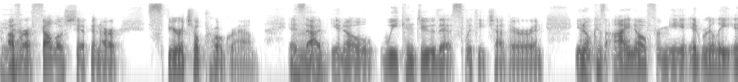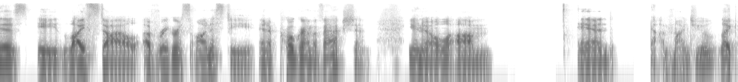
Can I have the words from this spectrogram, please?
yeah, yeah. of our fellowship and our spiritual program is mm. that you know we can do this with each other and you know, because I know for me, it really is a lifestyle of rigorous honesty and a program of action, you know. Um, and mind you, like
